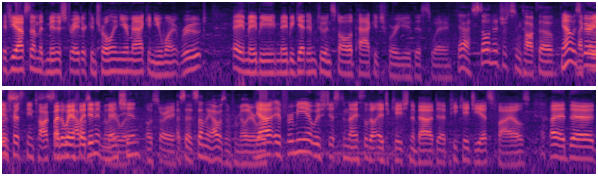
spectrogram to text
If you have some administrator controlling your Mac and you want root, hey, maybe maybe get him to install a package for you this way. Yeah, still an interesting talk though. Yeah, it was Like, a very was interesting talk. By the way, if I, wasn't didn't familiar with. mention, oh sorry. I said something I wasn't familiar Yeah, with. Yeah, for me, it was just a nice little education about uh, PKGS files. Uh, the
